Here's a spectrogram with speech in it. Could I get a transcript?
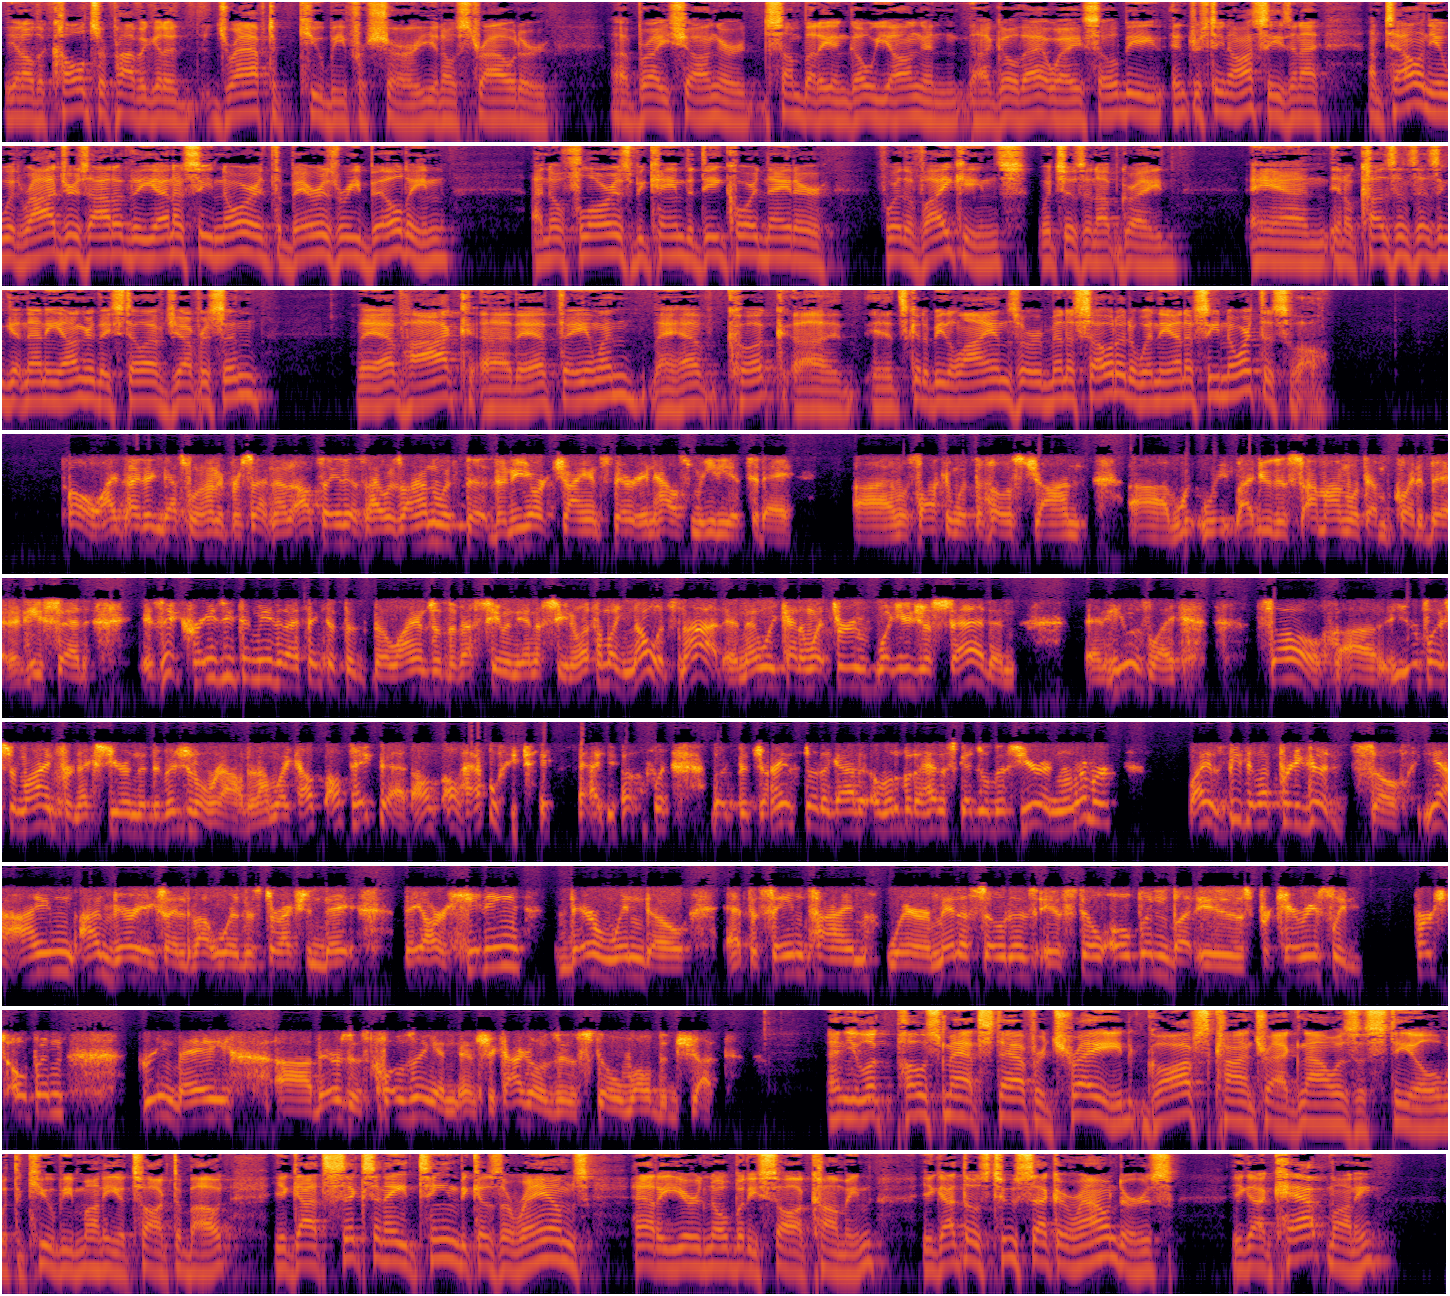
you know, the Colts are probably going to draft a QB for sure, you know, Stroud or uh, Bryce Young or somebody and go young and uh, go that way. So it'll be interesting off season. I, I'm telling you, with Rodgers out of the NFC North, the Bears rebuilding. I know Flores became the D coordinator for the Vikings, which is an upgrade. And, you know, Cousins isn't getting any younger. They still have Jefferson. They have Hock. Uh, they have Thielen. They have Cook. Uh, it's going to be the Lions or Minnesota to win the NFC North this fall. Oh, I, I think that's 100%. Now, I'll tell you this. I was on with the, the New York Giants, their in-house media today, uh, I was talking with the host, John. Uh, we, we, I do this. I'm on with them quite a bit, and he said, "Is it crazy to me that I think that the, the Lions are the best team in the NFC North?" I'm like, "No, it's not." And then we kind of went through what you just said, and and he was like, "So, uh, your place or mine for next year in the divisional round?" And I'm like, "I'll, I'll take that. I'll, I'll happily take that." You know, but the Giants sort of got a little bit ahead of schedule this year, and remember, Lions beat them up pretty good. So yeah, I'm I'm very excited about where this direction they they are hitting their window at the same time where Minnesota's is still open but is precariously perched open. Green Bay, uh, theirs is closing, and, and Chicago's is still welded shut. And you look post Matt Stafford trade, Goff's contract now is a steal with the QB money you talked about. You got six and eighteen because the Rams had a year nobody saw coming. You got those two second rounders. You got cap money.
